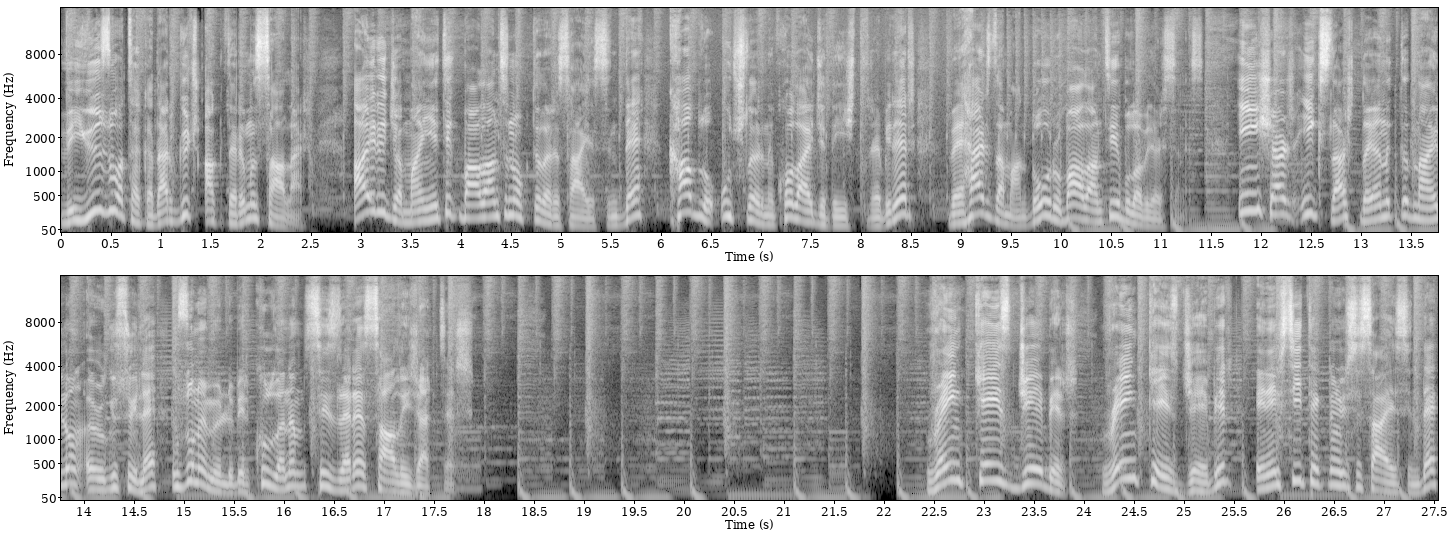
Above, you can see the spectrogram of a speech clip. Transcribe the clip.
ve 100 Watt'a kadar güç aktarımı sağlar. Ayrıca manyetik bağlantı noktaları sayesinde kablo uçlarını kolayca değiştirebilir ve her zaman doğru bağlantıyı bulabilirsiniz. InCharge X-Large dayanıklı naylon örgüsüyle uzun ömürlü bir kullanım sizlere sağlayacaktır. Rankcase C1 Rankcase C1 NFC teknolojisi sayesinde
